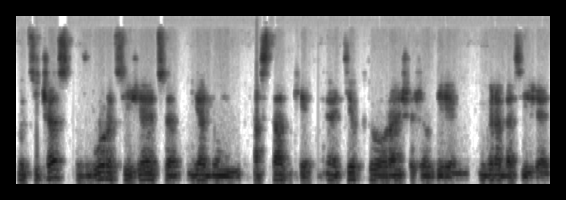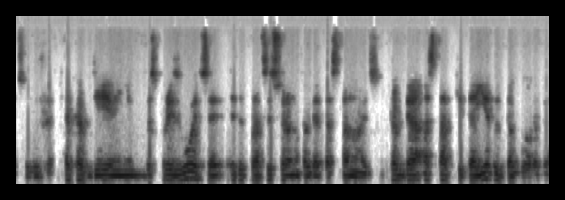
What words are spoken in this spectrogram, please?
Вот сейчас в город съезжаются, я думаю, остатки э, тех, кто раньше жил в деревне. В города съезжаются уже. Так как в деревне не воспроизводится, этот процесс все равно когда-то остановится. Когда остатки доедут до города,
